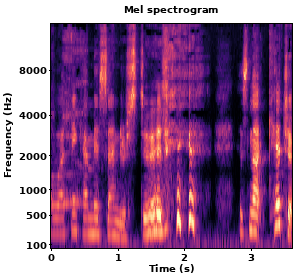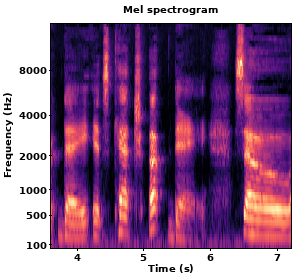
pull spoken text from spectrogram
Oh, I think I misunderstood. it's not Ketchup Day, it's Catch Up Day. So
